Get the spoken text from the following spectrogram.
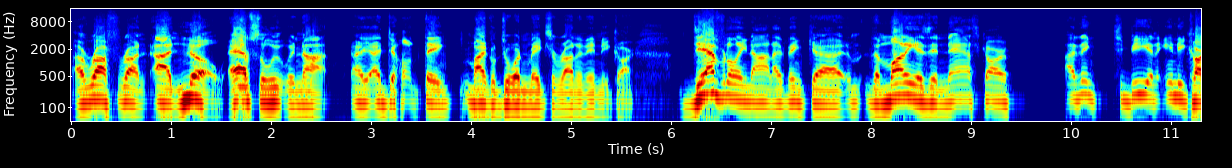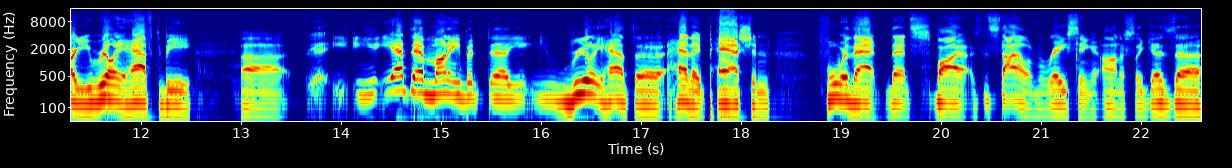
a rough run. Uh, no, absolutely not. I, I don't think Michael Jordan makes a run in IndyCar. Definitely not. I think uh, the money is in NASCAR. I think to be an IndyCar, you really have to be uh, you, you have to have money, but uh, you, you really have to have a passion for that that spy, style of racing, honestly, because uh,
